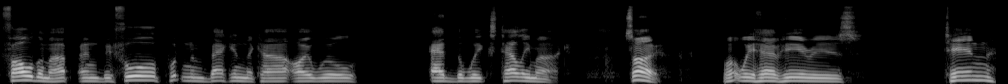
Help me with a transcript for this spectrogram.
fold them up and before putting them back in the car, I will add the week's tally mark. So what we have here is 10,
